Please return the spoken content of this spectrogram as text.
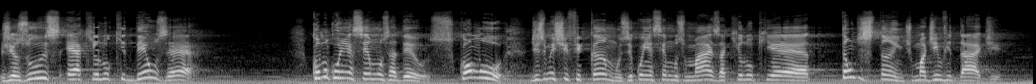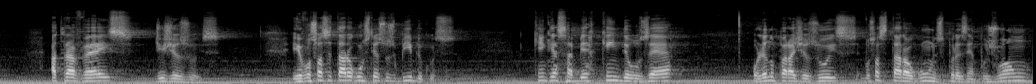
Jesus é aquilo que Deus é. Como conhecemos a Deus? Como desmistificamos e conhecemos mais aquilo que é tão distante, uma divindade, através de Jesus? Eu vou só citar alguns textos bíblicos. Quem quer saber quem Deus é, olhando para Jesus, vou só citar alguns, por exemplo, João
